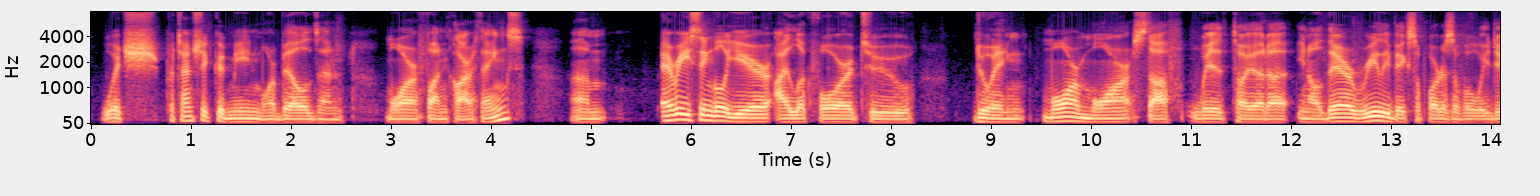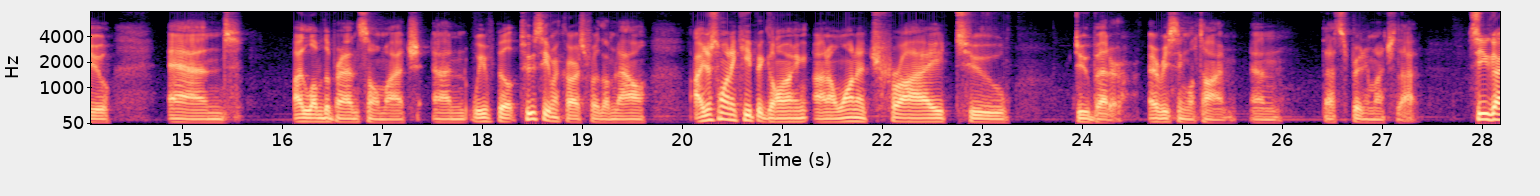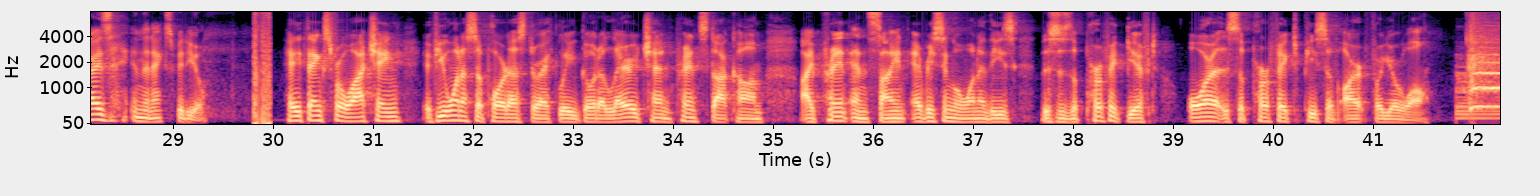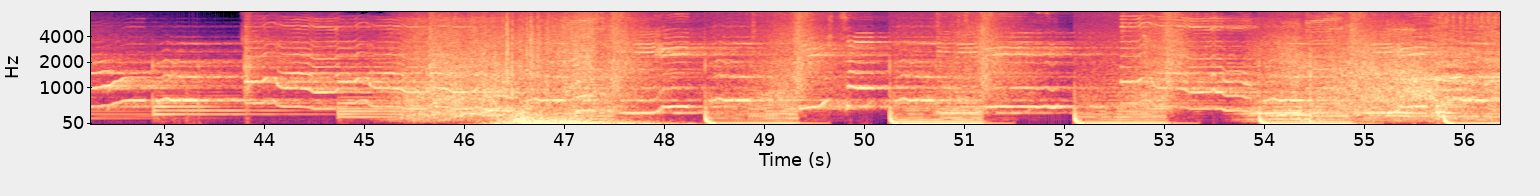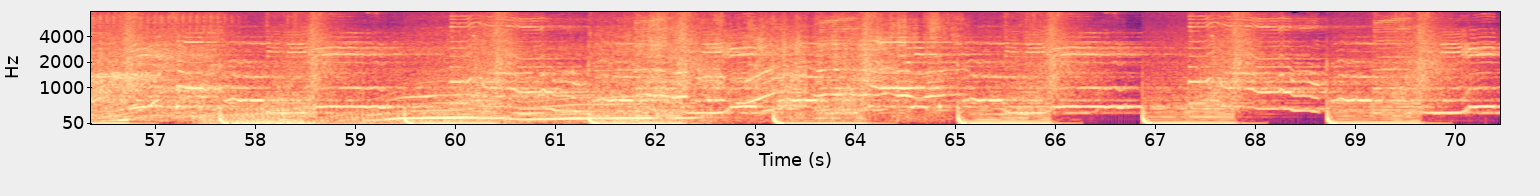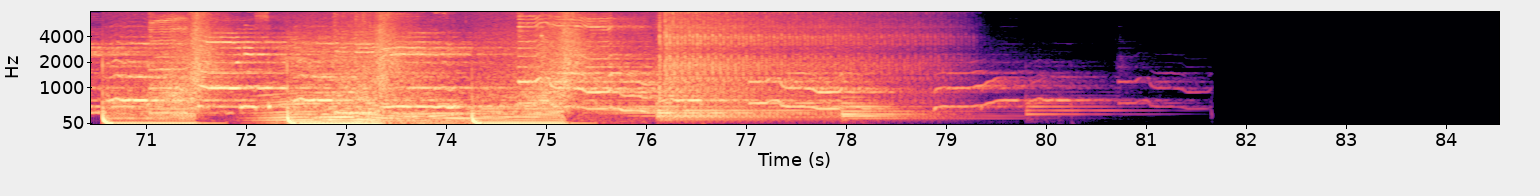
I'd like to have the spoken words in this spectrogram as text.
which potentially could mean more builds and more fun car things. Um, every single year, I look forward to doing more and more stuff with Toyota. You know, they're really big supporters of what we do. And I love the brand so much. And we've built two SEMA cars for them now. I just want to keep it going and I want to try to do better every single time. And that's pretty much that. See you guys in the next video. Hey, thanks for watching. If you want to support us directly, go to larrychenprints.com. I print and sign every single one of these. This is the perfect gift or it's the perfect piece of art for your wall.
